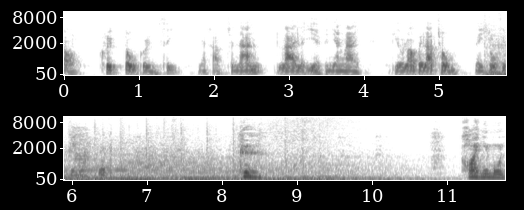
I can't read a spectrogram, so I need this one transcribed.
ต่อคริปโตเคอเรนซีนะครับ ฉะนั้นรายละเอียดเป็นอย่างไร เดี๋ยวเราไปรับชมในคลิปคลิปนี้ด้วยกันคือคอยนิมูล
